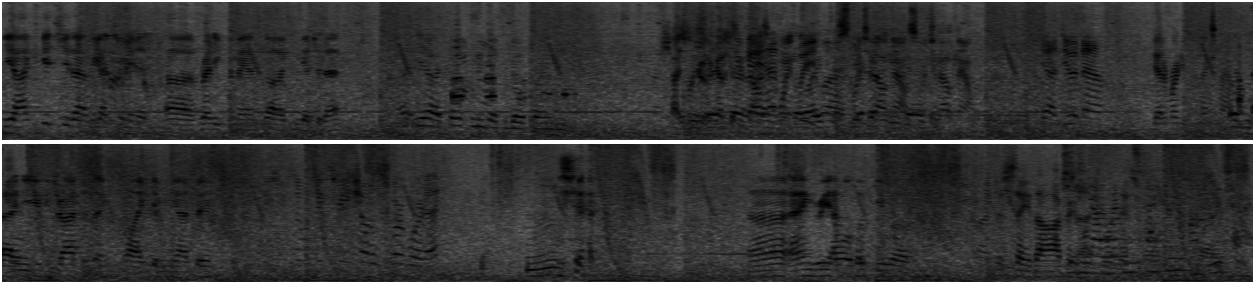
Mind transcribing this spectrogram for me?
yeah, I can get you that. We got two minute, uh, ready command, so I can get you that. Uh, yeah, I totally got to go for Angry. Guys, we're good. We got a 2,000 point lead. Switch it out now. Switch it out now. Yeah, do it now. Get him ready for the next I map. Uh, want- you can drive the thing, like, give him the IP. Someone take a screenshot of the scoreboard, eh? yeah. Uh, Angry, I will hook you up. I just say that I've been GDI on weapons this factory under attack.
